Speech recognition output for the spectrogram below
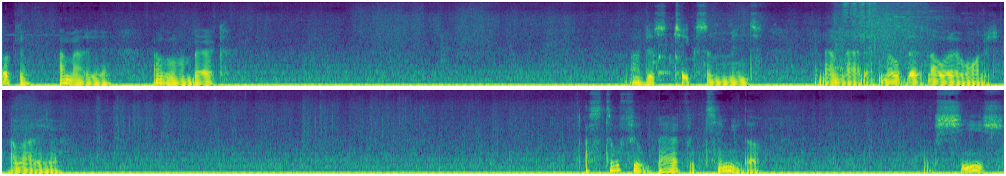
Okay, I'm out of here. I'm going back. I'll just take some mint and I'm out of Nope, that's not what I wanted. I'm out of here. I still feel bad for Timmy though. Like sheesh.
